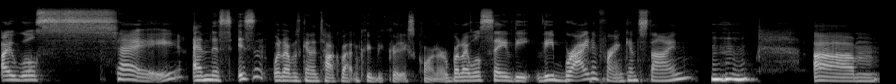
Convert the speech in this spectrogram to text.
I will say, and this isn't what I was going to talk about in Creepy Critics Corner, but I will say the the Bride of Frankenstein, Mm-hmm. um,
